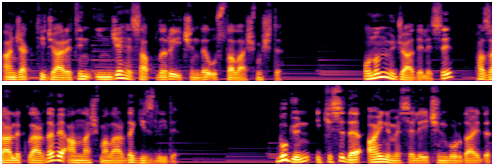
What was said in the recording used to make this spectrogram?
Ancak ticaretin ince hesapları içinde ustalaşmıştı. Onun mücadelesi pazarlıklarda ve anlaşmalarda gizliydi. Bugün ikisi de aynı mesele için buradaydı.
